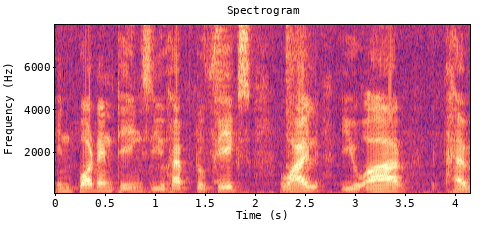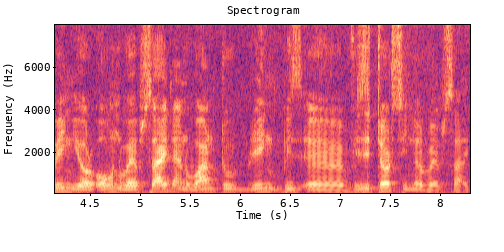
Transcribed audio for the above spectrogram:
important things you have to fix while you are having your own website and want to bring vis uh, visitors in your website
